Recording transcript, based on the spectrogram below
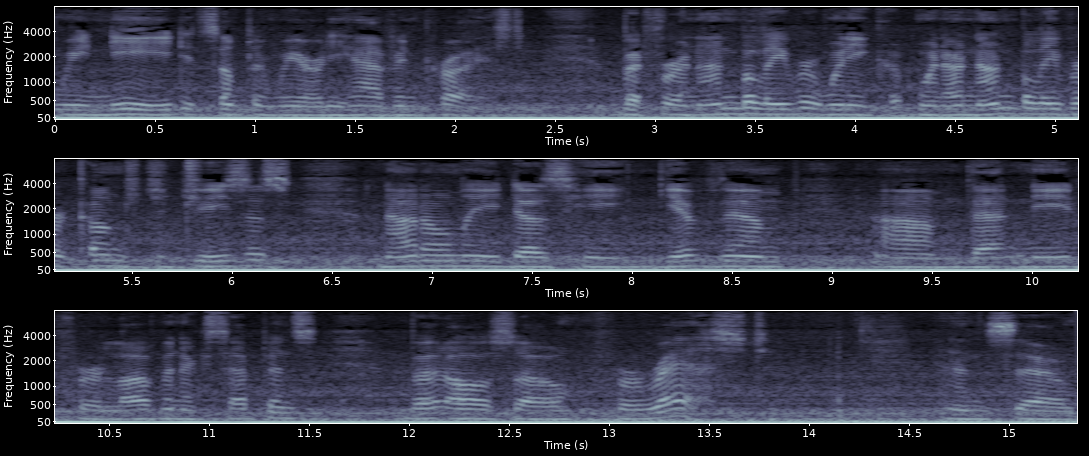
we need. It's something we already have in Christ. But for an unbeliever, when he when an unbeliever comes to Jesus, not only does he give them um, that need for love and acceptance, but also for rest. And so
